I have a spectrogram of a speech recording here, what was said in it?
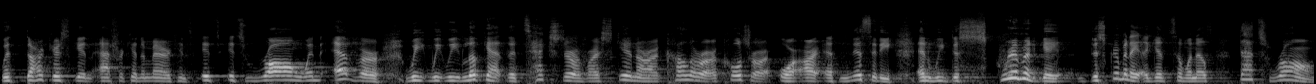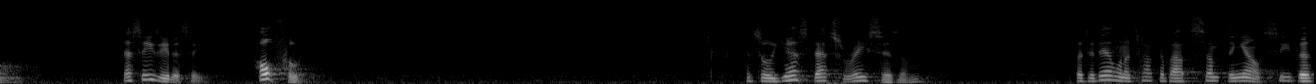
with darker skinned African Americans. It's, it's wrong whenever we, we, we look at the texture of our skin or our color or our culture or, or our ethnicity and we discriminate, discriminate against someone else. That's wrong. That's easy to see, hopefully. And so, yes, that's racism. But today I want to talk about something else. See, the,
